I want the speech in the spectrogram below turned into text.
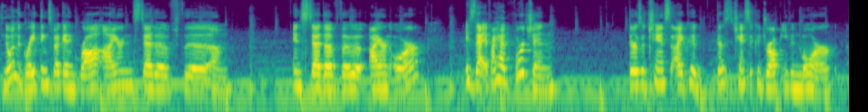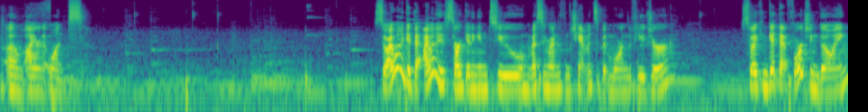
You know one of the great things about getting raw iron instead of the, um, instead of the iron ore? Is that if I had fortune, there's a chance I could, there's a chance it could drop even more, um, iron at once. So I want to get that, I want to start getting into messing around with enchantments a bit more in the future. So I can get that fortune going.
